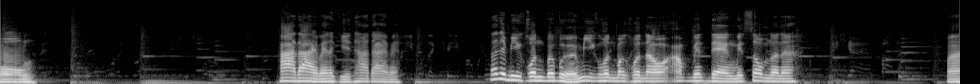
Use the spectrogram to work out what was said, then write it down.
มองท่าได้ไหมตะกี้ท่าได้ไหมน่าจะมีคนเบื่อมีคนบางคนเอาอัพเม็ดแดงเม็ดส้มแล้วนะ มา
